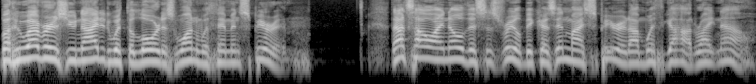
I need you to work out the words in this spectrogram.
But whoever is united with the Lord is one with him in spirit. That's how I know this is real because in my spirit, I'm with God right now.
